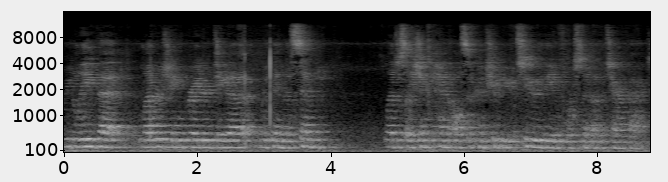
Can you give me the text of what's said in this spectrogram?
We believe that leveraging greater data within the SIM legislation can also contribute to the enforcement of the Tariff Act.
